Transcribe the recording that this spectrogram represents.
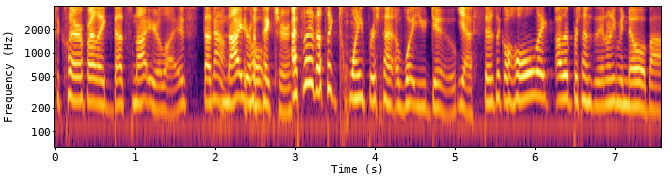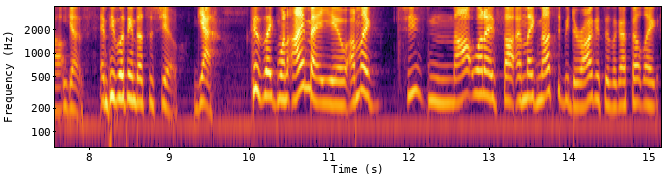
to clarify, like that's not your life. That's No, not your whole picture. I feel like that's like twenty percent of what you do. Yes. There's like a whole like other percentage that they don't even know about. Yes. And people think that's just you. Yeah. Because like when I met you, I'm like, she's not what I thought. And like not to be derogative, like I felt like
